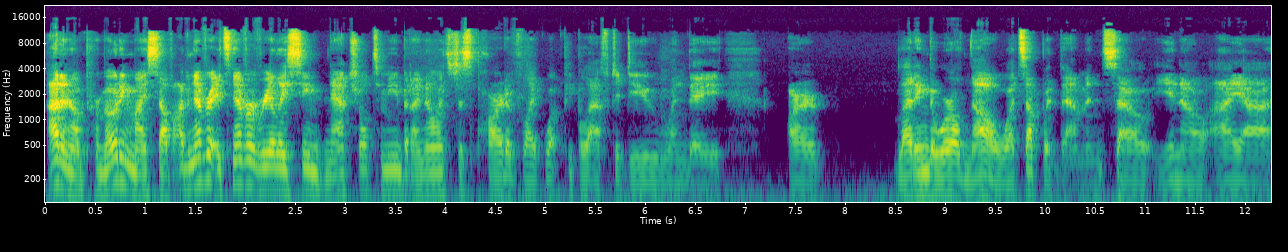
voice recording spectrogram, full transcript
I don't know, promoting myself. I've never, it's never really seemed natural to me, but I know it's just part of like what people have to do when they are letting the world know what's up with them. And so, you know, I, uh,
